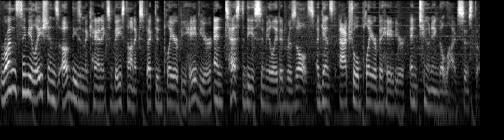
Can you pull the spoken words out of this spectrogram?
run simulations of these mechanics based on expected player behavior, and test these simulated results against actual player behavior and tuning the live system.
